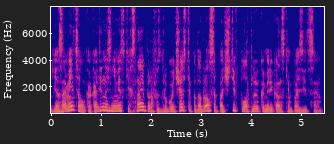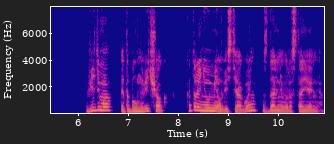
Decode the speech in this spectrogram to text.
Я заметил, как один из немецких снайперов из другой части подобрался почти вплотную к американским позициям. Видимо, это был новичок, который не умел вести огонь с дальнего расстояния.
